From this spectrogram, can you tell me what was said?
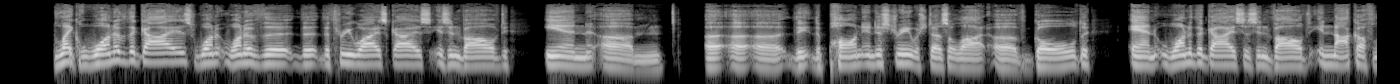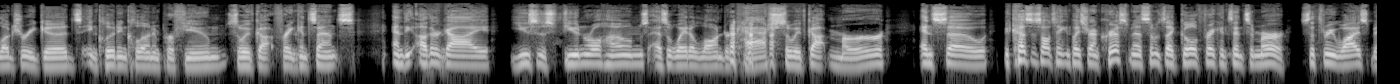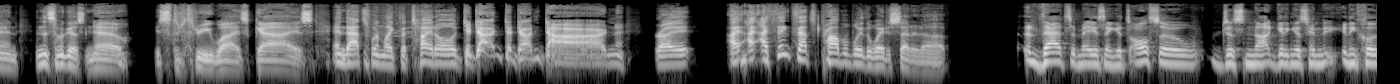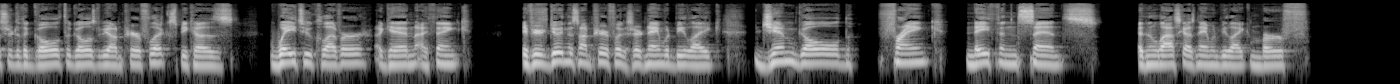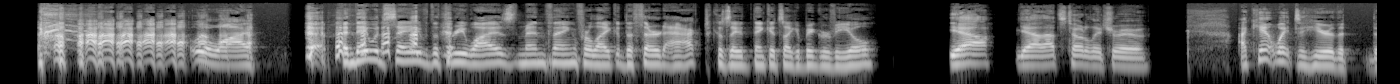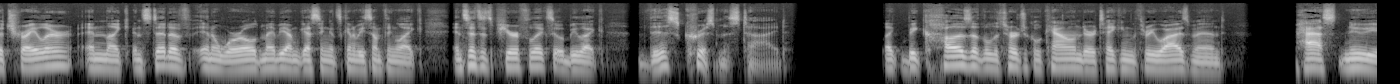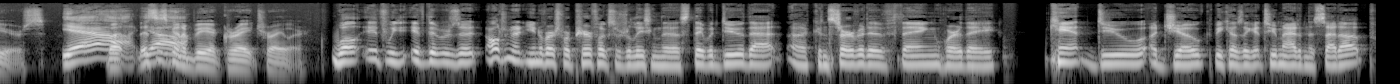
like one of the guys, one one of the the, the three wise guys is involved in um uh, uh uh the the pawn industry which does a lot of gold and one of the guys is involved in knockoff luxury goods including cologne and perfume. So we've got frankincense and the other guy uses funeral homes as a way to launder cash. so we've got myrrh. And so, because it's all taking place around Christmas, someone's like, gold, frankincense, and myrrh. It's the three wise men. And then someone goes, no, it's the three wise guys. And that's when, like, the title, dun dun dun dun, dun right? I, I- I think that's probably the way to set it up. That's amazing. It's also just not getting us any, any closer to the goal. If the goal is to be on PureFlix because way too clever. Again, I think if you're doing this on PureFlix, her name would be like Jim Gold, Frank, Nathan Sense, and then the last guy's name would be like Murph. With a Y. And they would save the three wise men thing for like the third act because they would think it's like a big reveal. Yeah. Yeah, that's totally true. I can't wait to hear the the trailer and like instead of in a world, maybe I'm guessing it's going to be something like, and since it's Pure Flix, it would be like this Christmas tide. like because of the liturgical calendar taking the three wise men past New Year's. Yeah, But this is going to be a great trailer. Well, if we if there was an alternate universe where Pureflix was releasing this, they would do that uh, conservative thing where they can't do a joke because they get too mad in the setup,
